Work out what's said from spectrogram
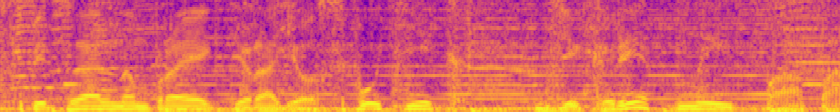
в специальном проекте «Радио Спутник» «Декретный папа».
